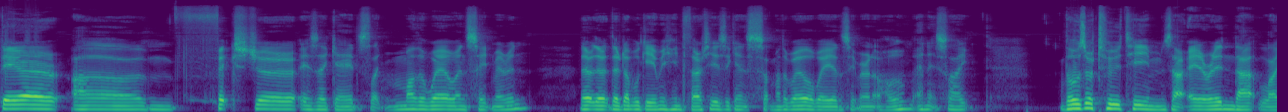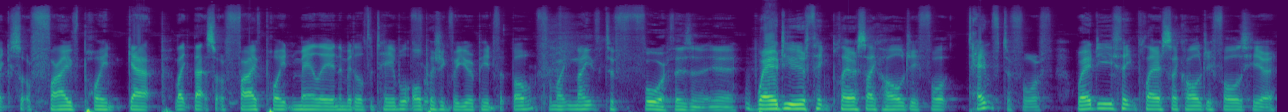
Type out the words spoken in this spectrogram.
Their um, fixture is against like Motherwell and St Mirren. Their their double game in thirty against Motherwell away and St Mirren at home, and it's like those are two teams that are in that like sort of five point gap, like that sort of five point melee in the middle of the table, all pushing for European football. From like ninth to fourth, isn't it? Yeah. Where do you think player psychology fall tenth to fourth? Where do you think player psychology falls here?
